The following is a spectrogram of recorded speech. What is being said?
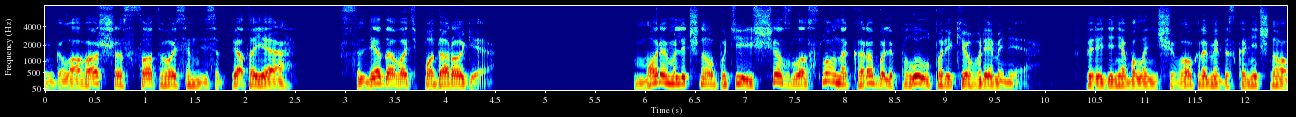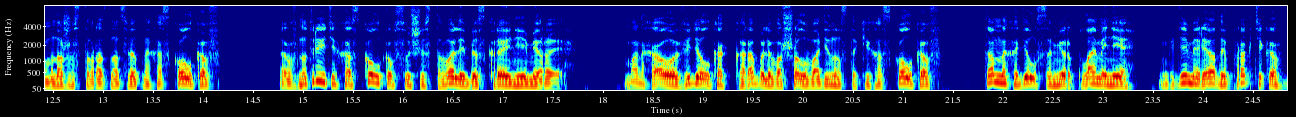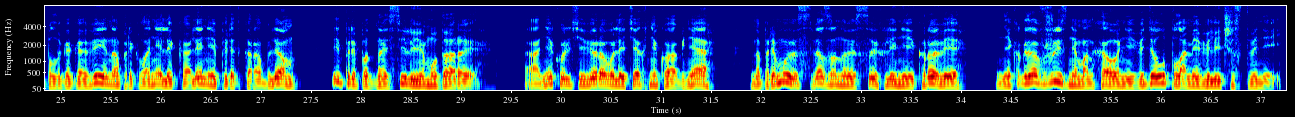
Глава 685. -я. Следовать по дороге. Море Млечного Пути исчезло, словно корабль плыл по реке времени. Впереди не было ничего, кроме бесконечного множества разноцветных осколков. Внутри этих осколков существовали бескрайние миры. Манхао видел, как корабль вошёл в один из таких осколков. Там находился мир пламени, где мириады практиков благоговейно преклоняли колени перед кораблем и преподносили ему дары. Они культивировали технику огня, напрямую связанную с их линией крови. Никогда в жизни Манхао не видел пламя величественней.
